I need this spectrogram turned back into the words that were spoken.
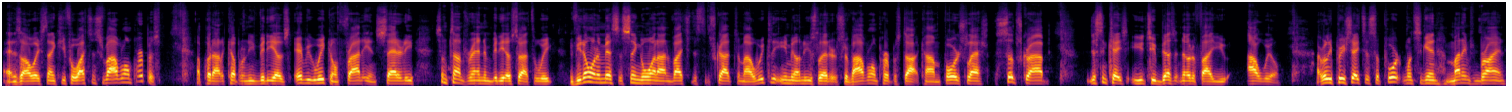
And as always, thank you for watching Survival on Purpose. I put out a couple of new videos every week on Friday and Saturday, sometimes random videos throughout the week. If you don't want to miss a single one, I invite you to subscribe to my weekly email newsletter at survivalonpurpose.com forward slash subscribe. Just in case YouTube doesn't notify you I will. I really appreciate the support. Once again, my name's Brian.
